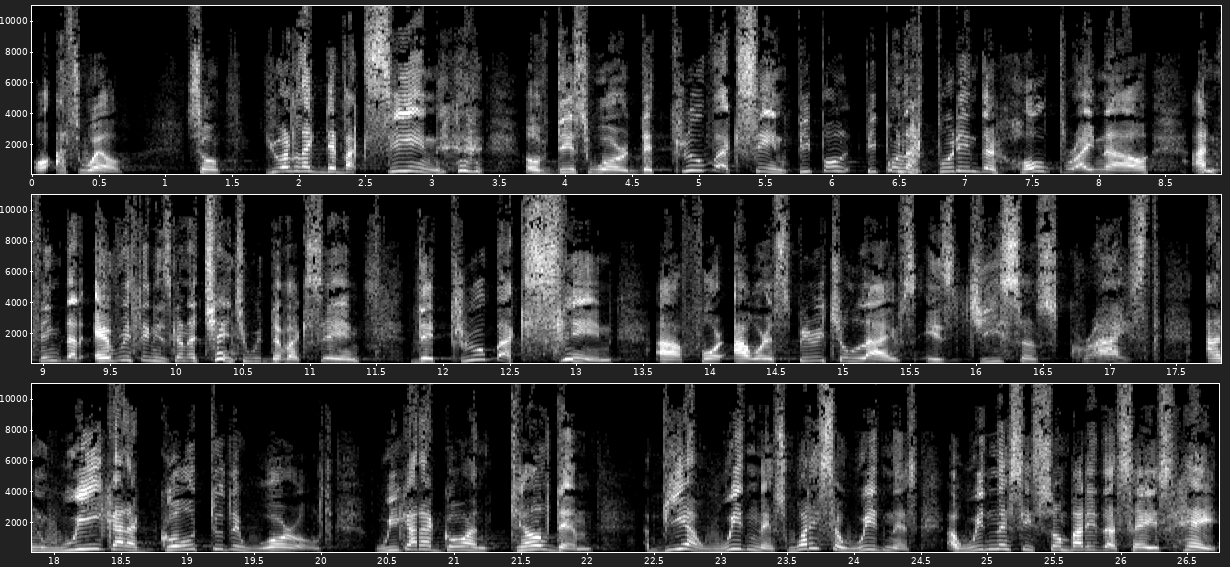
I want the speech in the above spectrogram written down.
or as well. So you are like the vaccine of this world, the true vaccine. People, people are putting their hope right now and think that everything is going to change with the vaccine. The true vaccine uh, for our spiritual lives is Jesus Christ. And we got to go to the world. We got to go and tell them, be a witness. What is a witness? A witness is somebody that says, hey,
